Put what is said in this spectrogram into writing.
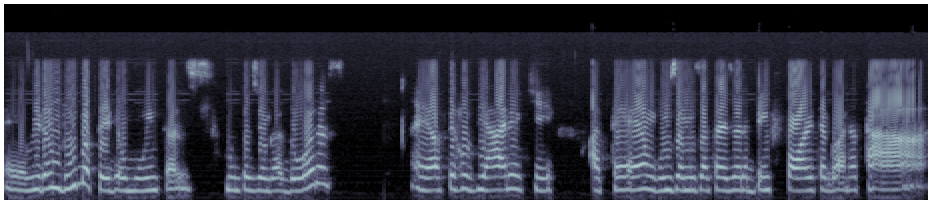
É, o Iranduba perdeu muitas, muitas jogadoras, é, a Ferroviária que até alguns anos atrás era bem forte, agora está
